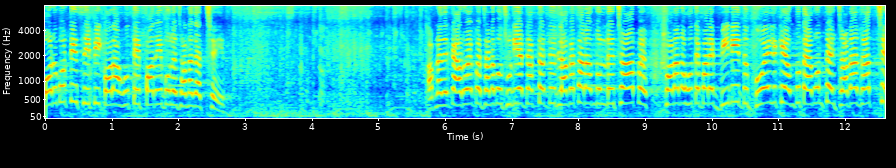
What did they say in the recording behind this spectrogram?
পরবর্তী সিপি করা হতে পারে বলে জানা যাচ্ছে। আপনাদেরকে আরও একবার জানাব জুনিয়র ডাক্তারদের লাগাতার আন্দোলনের চাপ, সরানো হতে পারে বিনীত গোয়েলকে, অন্তত এমনটাই জানা যাচ্ছে।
